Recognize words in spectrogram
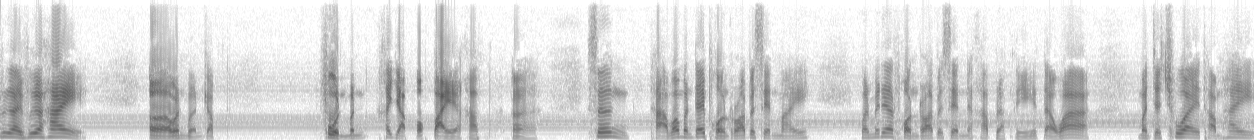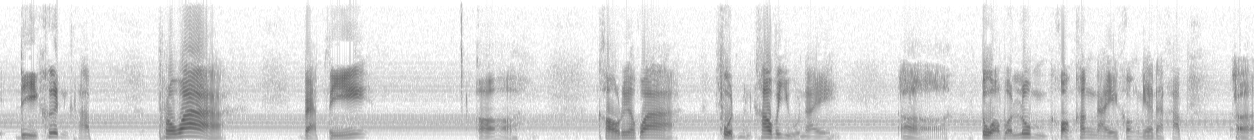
เรื่อยเพื่อให้ เออมันเหมือนกับฝุ่นมันขยับออกไปอะครับเออซึ่งถามว่ามันได้ผลร้อยเปอร์เซ็นต์ไหมมันไม่ได้ผลร้อยเปอร์เซ็นต์นะครับ แบบนี้แต่ว่ามันจะช่วยทำให้ดีขึ้นครับ เพราะว่าแบบนี้เออเขาเรียกว่าฝุ่นมันเข้าไปอยู่ในเออตัววอลลุ่มของข้างในของเนี่ยนะครับเออ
